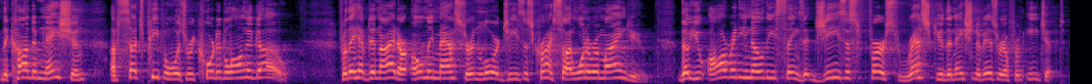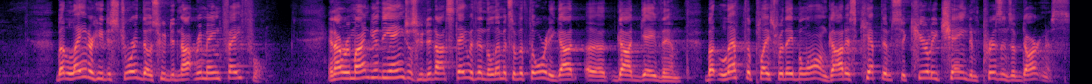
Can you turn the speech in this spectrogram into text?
The condemnation of such people was recorded long ago, for they have denied our only master and Lord Jesus Christ. So I want to remind you though you already know these things, that Jesus first rescued the nation of Israel from Egypt, but later he destroyed those who did not remain faithful. And I remind you of the angels who did not stay within the limits of authority God, uh, God gave them, but left the place where they belong. God has kept them securely chained in prisons of darkness,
